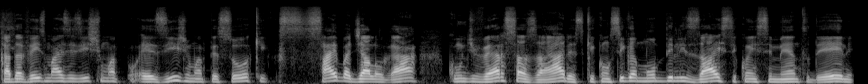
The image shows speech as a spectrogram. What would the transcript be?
Cada vez mais existe uma, exige uma pessoa que saiba dialogar com diversas áreas, que consiga mobilizar esse conhecimento dele,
